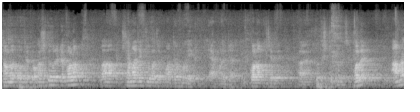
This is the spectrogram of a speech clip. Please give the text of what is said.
সংবাদপত্রে প্রকাশিত হলে এটা কলম বা সামাজিক যোগাযোগ মাধ্যম এখন এটা কলম হিসেবে প্রতিষ্ঠিত হয়েছে। ফলে আমরা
